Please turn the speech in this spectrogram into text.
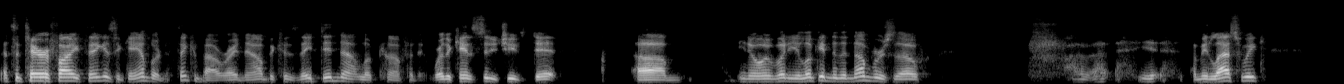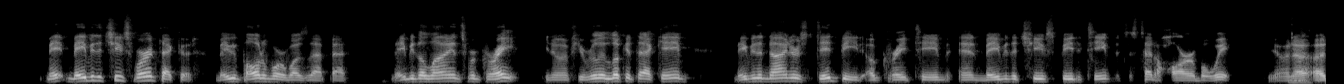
that's a terrifying thing as a gambler to think about right now because they did not look confident where the Kansas City Chiefs did. Um, you know, when you look into the numbers, though, I mean, last week, maybe the Chiefs weren't that good. Maybe Baltimore was that bad. Maybe the Lions were great. You know, if you really look at that game, maybe the Niners did beat a great team, and maybe the Chiefs beat a team that just had a horrible week. You know, and yeah. a, a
